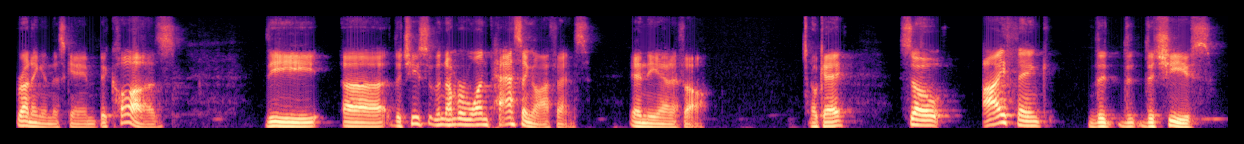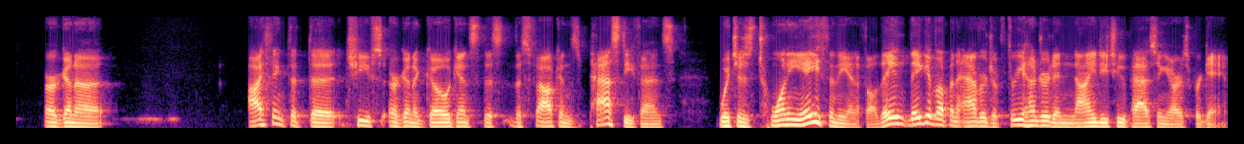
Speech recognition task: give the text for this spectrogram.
running in this game because the uh, the Chiefs are the number one passing offense in the NFL. Okay, so I think the the, the Chiefs are gonna. I think that the Chiefs are going to go against this this Falcons pass defense, which is 28th in the NFL. They they give up an average of 392 passing yards per game.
